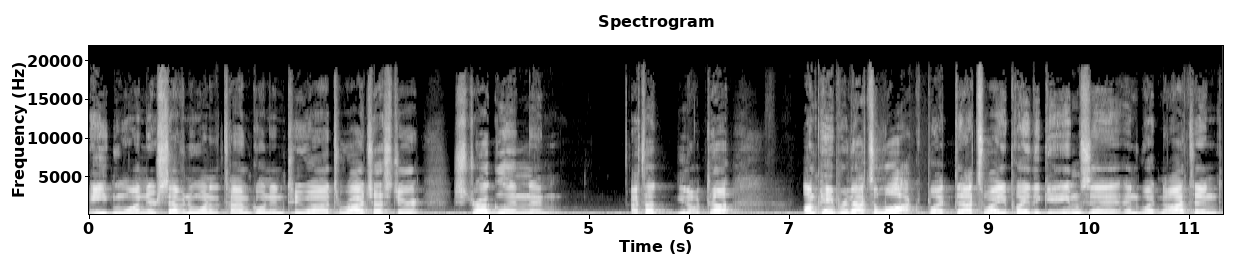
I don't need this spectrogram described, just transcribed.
eight and one or seven and one at the time, going into uh, to Rochester, struggling, and I thought you know to, on paper that's a lock, but that's why you play the games and, and whatnot, and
